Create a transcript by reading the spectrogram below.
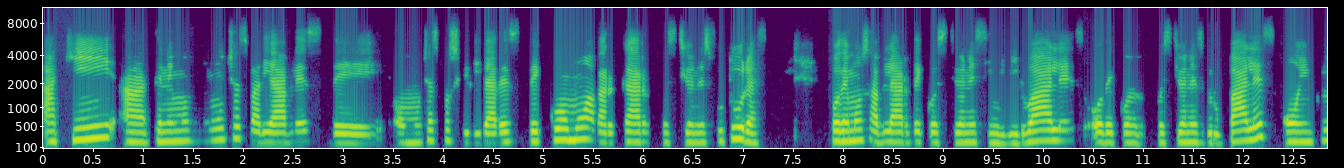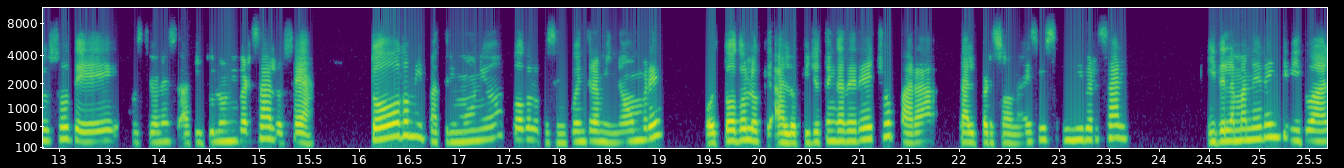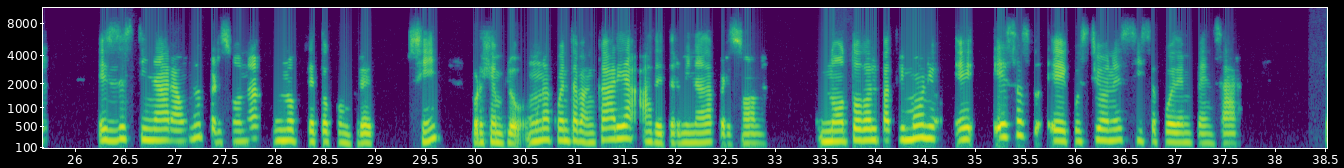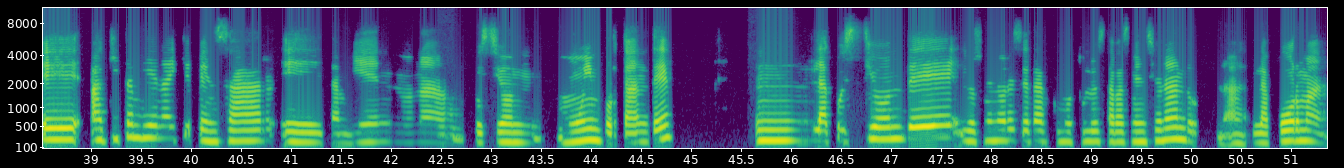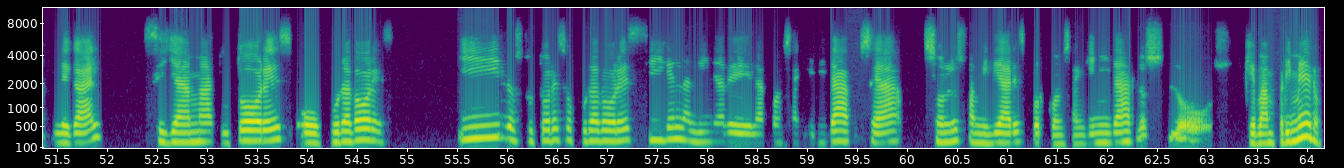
Aquí ah, tenemos muchas variables de, o muchas posibilidades de cómo abarcar cuestiones futuras. Podemos hablar de cuestiones individuales o de cuestiones grupales o incluso de cuestiones a título universal, o sea, todo mi patrimonio, todo lo que se encuentra a mi nombre o todo lo que a lo que yo tenga derecho para tal persona, eso es universal y de la manera individual es destinar a una persona un objeto concreto, ¿sí? Por ejemplo, una cuenta bancaria a determinada persona, no todo el patrimonio. Eh, esas eh, cuestiones sí se pueden pensar. Eh, aquí también hay que pensar también una cuestión muy importante, mm, la cuestión de los menores de edad, como tú lo estabas mencionando, la forma legal se llama tutores o curadores. Y los tutores o curadores siguen la línea de la consanguinidad, o sea, son los familiares por consanguinidad, los, los que van primero.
